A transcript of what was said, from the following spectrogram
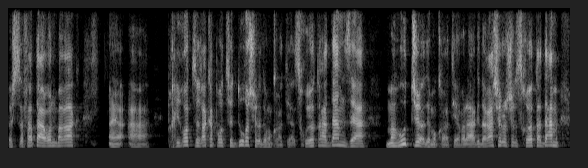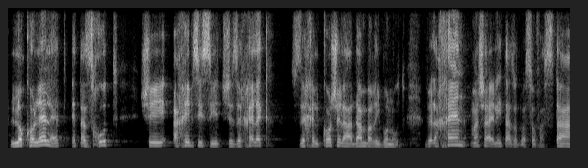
בשפת אהרן ברק, הבחירות זה רק הפרוצדורה של הדמוקרטיה, זכויות האדם זה המהות של הדמוקרטיה, אבל ההגדרה שלו של זכויות אדם לא כוללת את הזכות שהיא הכי בסיסית, שזה חלק זה חלקו של האדם בריבונות. ולכן מה שהאליטה הזאת בסוף עשתה,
